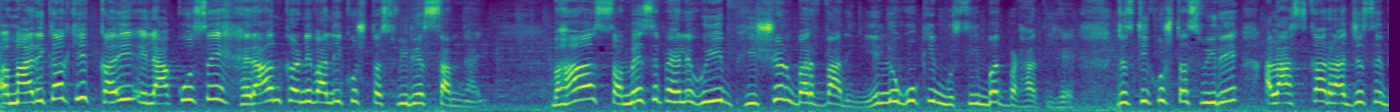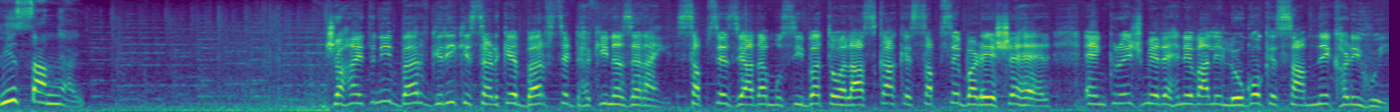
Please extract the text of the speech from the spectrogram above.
अमेरिका के कई इलाकों से हैरान करने वाली कुछ तस्वीरें सामने आई। वहाँ समय से पहले हुई भीषण बर्फबारी ने लोगों की मुसीबत बढ़ा दी है, जिसकी कुछ तस्वीरें अलास्का राज्य से भी सामने आई। जहाँ इतनी बर्फ़ गिरी की सड़कें बर्फ़ से ढकी नज़र आईं। सबसे ज़्यादा मुसीबत तो अलास्का के सबसे बड़े शहर, एंकरेज में रहने वाले लोगों के सामने खड़ी हुई।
